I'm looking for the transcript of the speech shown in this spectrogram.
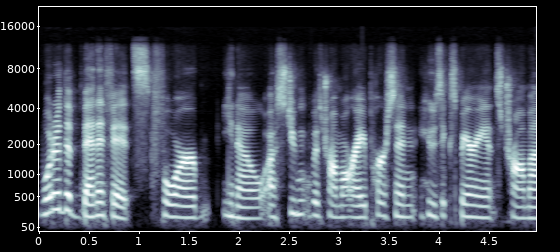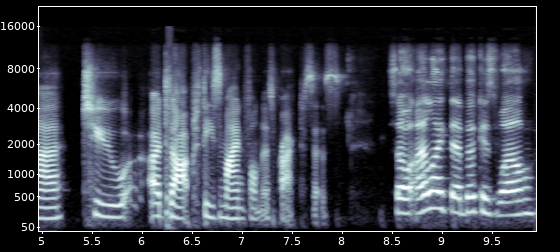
what are the benefits for you know a student with trauma or a person who's experienced trauma to adopt these mindfulness practices so I like that book as well.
